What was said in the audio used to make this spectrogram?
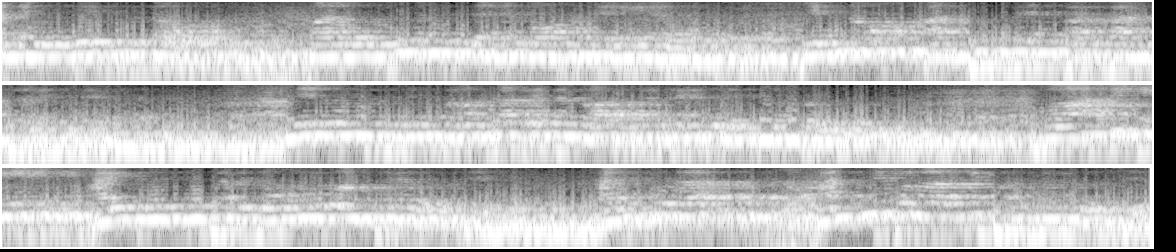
అనే ఉద్దేశంతో మన ముఖ్యమంత్రి జగన్మోహన్ రెడ్డి గారు ఎన్నో అద్భుతమైన వాటికి ఐదు నుంచి పది లోన్లు మాత్రమే వచ్చాయి. అది కూడా అన్ని కులాలకి పర్సన్స్ వచ్చాయి.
